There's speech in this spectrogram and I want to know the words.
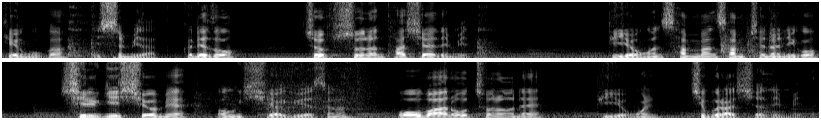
경우가 있습니다. 그래도 접수는 하셔야 됩니다. 비용은 3만 3천 원이고 실기 시험에 응시하기 위해서는 5만 5천 원의 비용을 지불하셔야 됩니다.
